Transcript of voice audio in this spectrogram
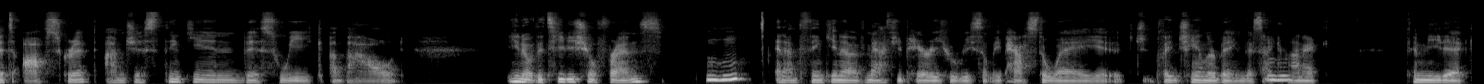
that's off script. I'm just thinking this week about, you know, the TV show Friends. hmm And I'm thinking of Matthew Perry, who recently passed away, played Chandler Bing, this Mhm. iconic comedic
